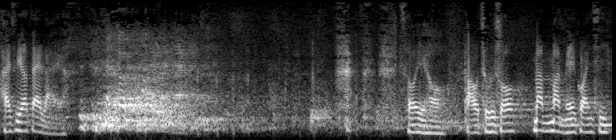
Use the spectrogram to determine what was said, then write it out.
还是要再来啊。所以哦，保持说慢慢没关系，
